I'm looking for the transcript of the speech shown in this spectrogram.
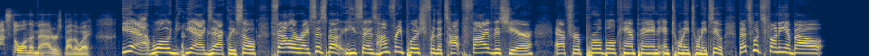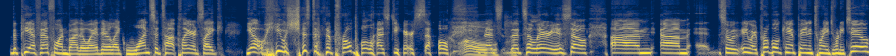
That's the one that matters, by the way. Yeah, well, yeah, exactly. So Fowler writes this about he says Humphrey pushed for the top five this year after a Pro Bowl campaign in 2022. That's what's funny about the PFF one, by the way. They're like once a top player, it's like yo, he was just in a Pro Bowl last year. So Whoa. that's that's hilarious. So um um so anyway, Pro Bowl campaign in 2022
